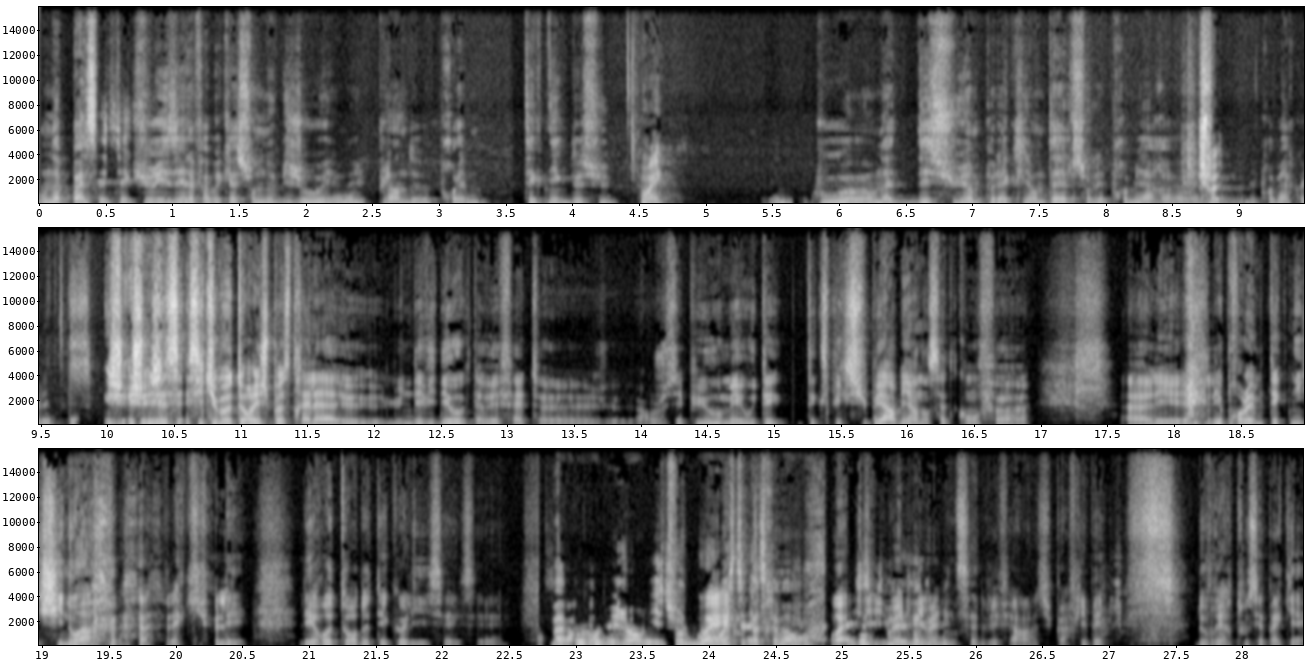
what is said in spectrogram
on a pas assez sécurisé la fabrication de nos bijoux et on a eu plein de problèmes techniques dessus. Ouais. Et du coup, euh, on a déçu un peu la clientèle sur les premières, euh, Je- les premières collections. Je- je- je- si tu m'autorises, je posterai euh, l'une des vidéos que tu avais faites, euh, je, alors je sais plus où, mais où tu expliques super bien dans cette conf euh, les, les problèmes techniques chinois avec les, les retours de tes colis. Bah, Aujourd'hui, j'en ris sur le moment, Ouais. c'était pas très marrant. Ouais, j'imagine, ça devait faire super flipper d'ouvrir tous ces paquets.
